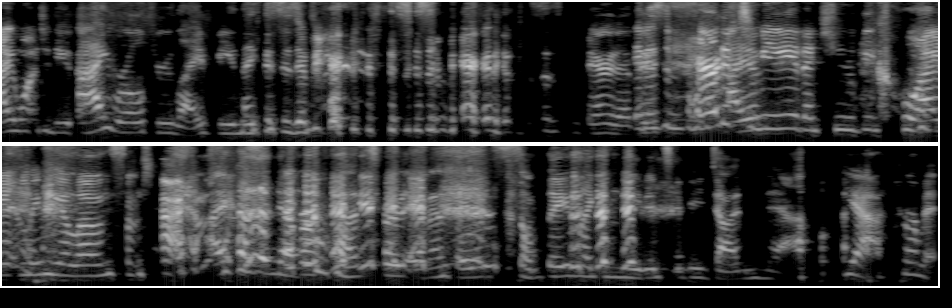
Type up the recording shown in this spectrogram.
I want to do that. I roll through life being like, this is imperative. This is imperative. This is imperative. it is imperative I to am- me that you be quiet and leave me alone sometimes. I have never once heard Anna say that something like needed to be done now. yeah, hermit.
